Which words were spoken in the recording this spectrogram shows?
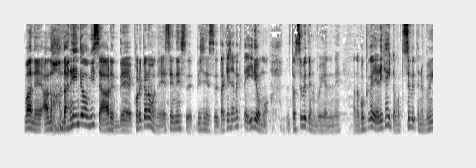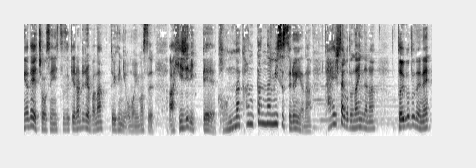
まあね、あの、誰にでもミスあるんで、これからもね、SNS、ビジネスだけじゃなくて医療も、すべての分野でね、あの、僕がやりたいと思ったすべての分野で挑戦し続けられればな、というふうに思います。あ、ひじりって、こんな簡単なミスするんやな。大したことないんだな。ということでね、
